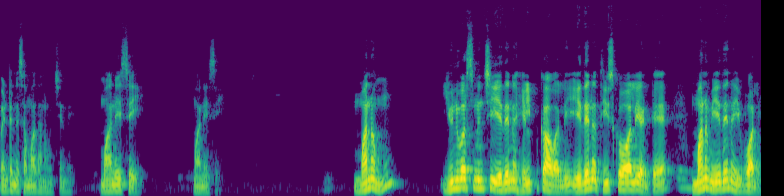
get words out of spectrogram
వెంటనే సమాధానం వచ్చింది. మానేసేయి మానేసేయి. మనం యూనివర్స్ నుంచి ఏదైనా హెల్ప్ కావాలి ఏదైనా తీసుకోవాలి అంటే మనం ఏదైనా ఇవ్వాలి.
